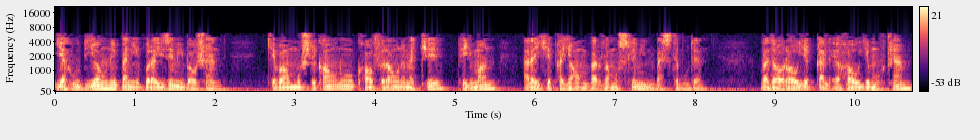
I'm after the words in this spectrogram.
یهودیان بنی قریزه می باشند که با مشرکان و کافران مکه پیمان علیه پیامبر و مسلمین بسته بودند و دارای قلعه های محکم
